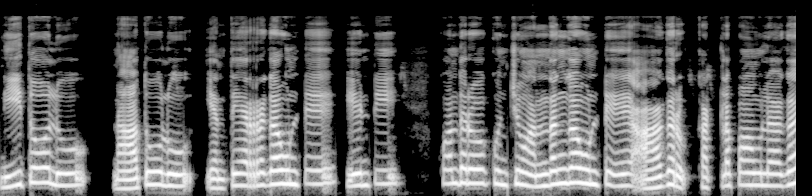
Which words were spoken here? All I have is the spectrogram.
నీ తోలు నా తోలు ఎంత ఎర్రగా ఉంటే ఏంటి? కొందరు కొంచెం అందంగా ఉంటే ఆగరు కట్లపాములాగా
